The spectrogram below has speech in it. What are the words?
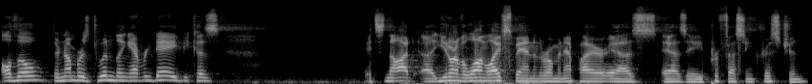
although their number is dwindling every day because it's not. Uh, you don't have a long lifespan in the Roman Empire as as a professing Christian.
